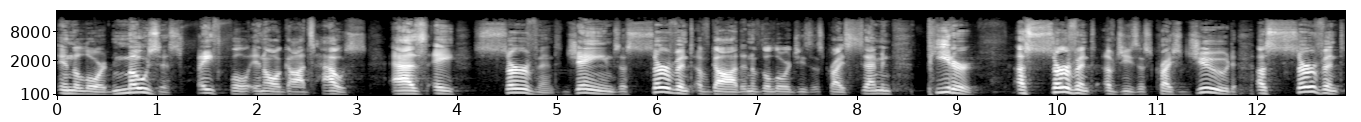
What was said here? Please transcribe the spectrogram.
in the Lord. Moses, faithful in all God's house as a servant. James, a servant of God and of the Lord Jesus Christ. Simon Peter, a servant of Jesus Christ. Jude, a servant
